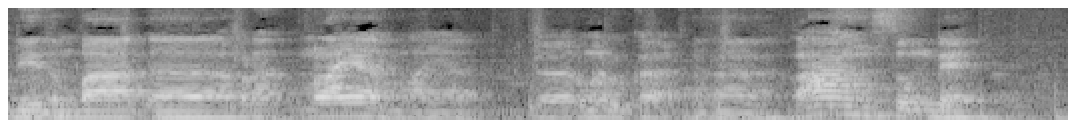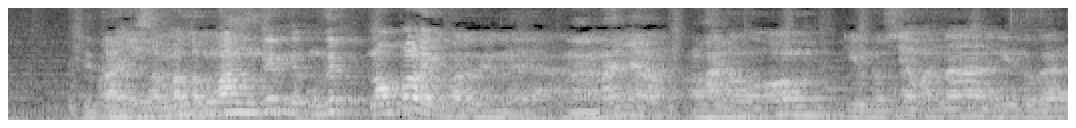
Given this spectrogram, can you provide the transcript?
di tempat eh, apa namanya melayat. Melayat ke rumah duka. Nah, langsung deh ditanya Ah, sama teman mungkin mungkin nopal ya kemarin Iya. nah nanya Anu Om, Yunusnya mana gitu kan?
